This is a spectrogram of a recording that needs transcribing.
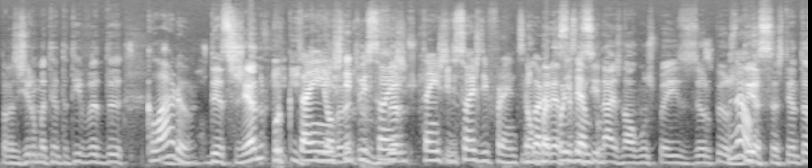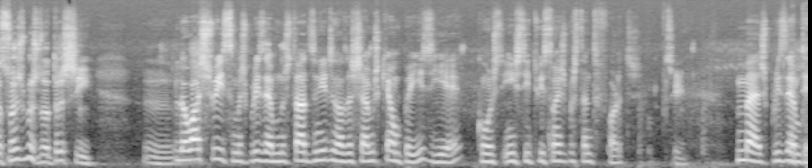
para agir uma tentativa de, claro, desse género. Porque e, tem, e, instituições, tem instituições diferentes. Não Agora, parecem por exemplo, sinais em alguns países europeus não. dessas tentações, mas noutras sim. Não acho isso, mas por exemplo, nos Estados Unidos nós achamos que é um país, e é, com instituições bastante fortes. Sim. Mas, por exemplo,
